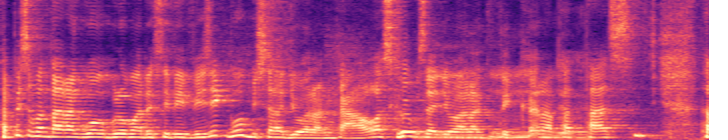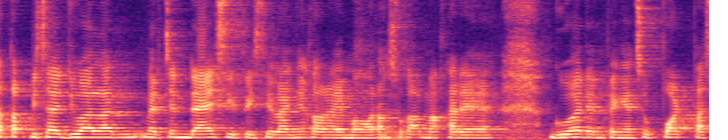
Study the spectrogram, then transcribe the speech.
Tapi sementara gue belum ada CD fisik gue bisa jualan kaos gue bisa jualan stiker apa iya. tas. Tetap bisa jualan merchandise gitu istilahnya kalau emang orang suka sama karya gue dan pengen support pas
